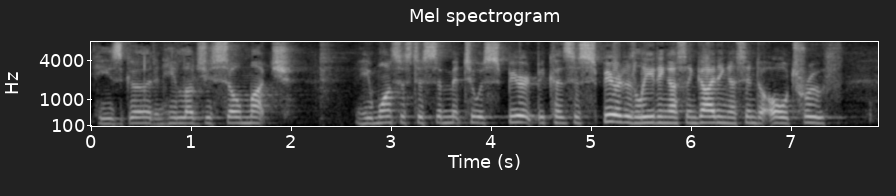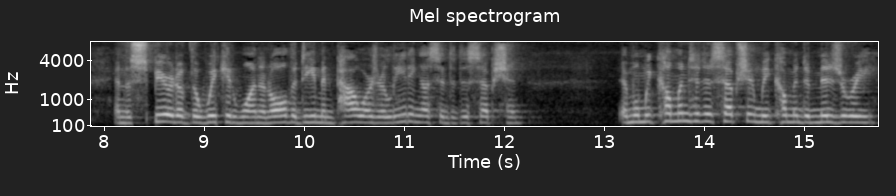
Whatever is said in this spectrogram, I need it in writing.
He's good and He loves you so much. And He wants us to submit to His Spirit because His Spirit is leading us and guiding us into all truth. And the spirit of the wicked one and all the demon powers are leading us into deception. And when we come into deception, we come into misery.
